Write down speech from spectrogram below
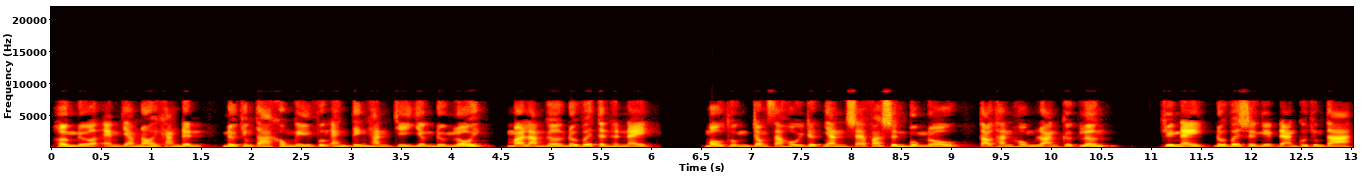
Hơn nữa em dám nói khẳng định, nếu chúng ta không nghĩ phương án tiến hành chỉ dẫn đường lối, mà làm ngơ đối với tình hình này, mâu thuẫn trong xã hội rất nhanh sẽ phát sinh bùng nổ, tạo thành hỗn loạn cực lớn. Chuyện này, đối với sự nghiệp đảng của chúng ta,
